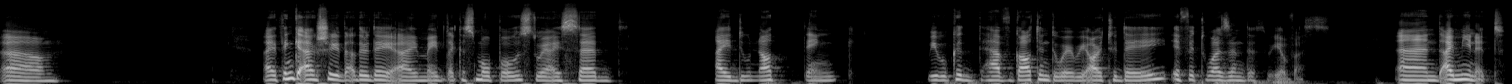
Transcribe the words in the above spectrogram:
um, I think actually the other day I made like a small post where I said, I do not think we could have gotten to where we are today if it wasn't the three of us. And I mean it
